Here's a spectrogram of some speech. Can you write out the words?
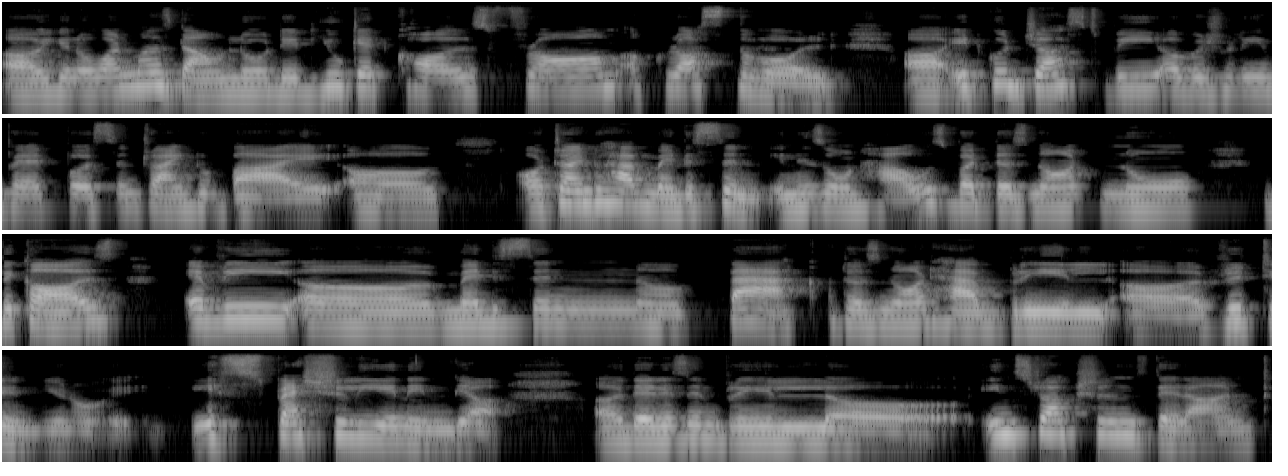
Uh, you know one must download it. You get calls from across the world. Uh, it could just be a visually impaired person trying to buy uh, or trying to have medicine in his own house but does not know because every uh, medicine uh, pack does not have braille uh, written you know especially in india. Uh, there isn't braille uh, instructions there aren't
